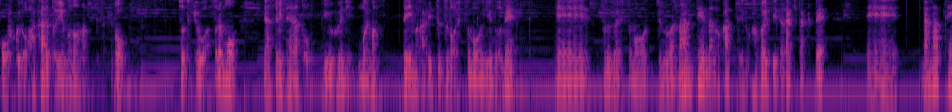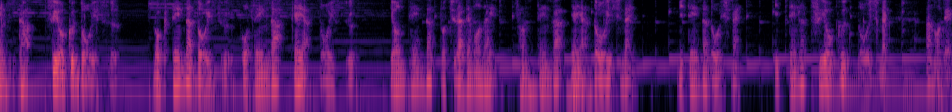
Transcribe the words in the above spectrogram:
幸福度を測るというものなんですけど、ちょっと今日はそれもやってみたいなというふうに思います。で、今から5つの質問を言うので、えー、それぞれ質問を自分は何点なのかっていうのを数えていただきたくて、えー、7点が強く同意する。6点が同意する。5点がやや同意する。4点がどちらでもない。3点がやや同意しない。2点が同意しない。1点が強く同意しない。なので、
